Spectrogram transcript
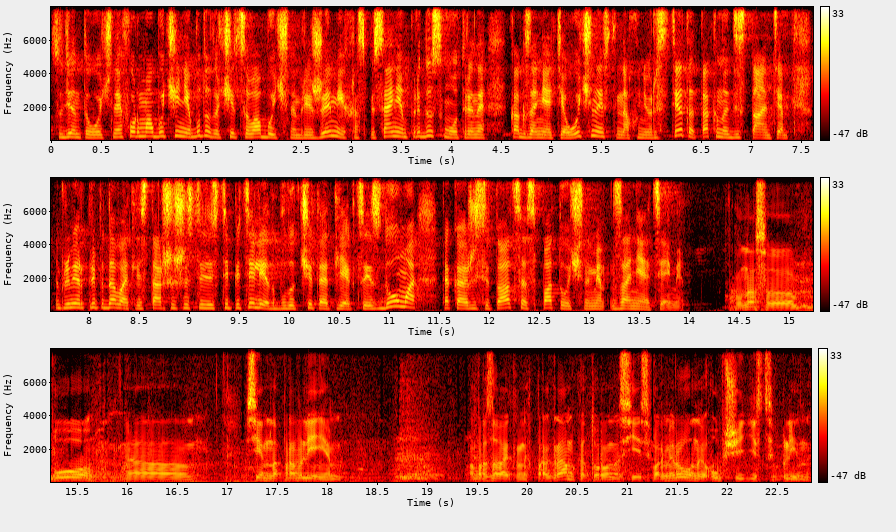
Студенты очной формы обучения будут учиться в обычном режиме. Их расписанием предусмотрены как занятия очные в стенах университета, так и на дистанте. Например, преподаватели старше 65 лет будут читать лекции из дома. Такая же ситуация с поточными занятиями. У нас э, по э, всем направлениям образовательных программ, которые у нас есть, сформированы общие дисциплины.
